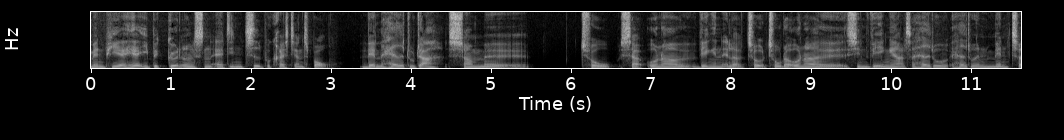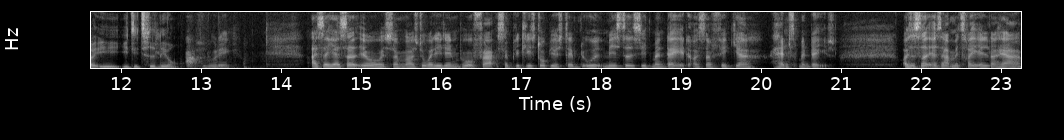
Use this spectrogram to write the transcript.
Men Pia, her i begyndelsen af din tid på Christiansborg, hvem havde du der, som øh, tog sig under vingen, eller tog, tog dig under øh, sin vinge? Altså havde du, havde du en mentor i, i de tidlige år? Absolut ikke. Altså, jeg sad jo, som også du var lidt inde på før, så blev Glistrup jo stemt ud, mistede sit mandat, og så fik jeg hans mandat. Og så sad jeg sammen med tre ældre herrer,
